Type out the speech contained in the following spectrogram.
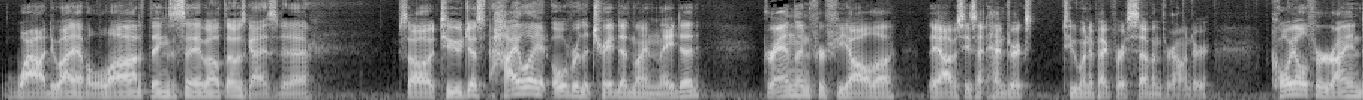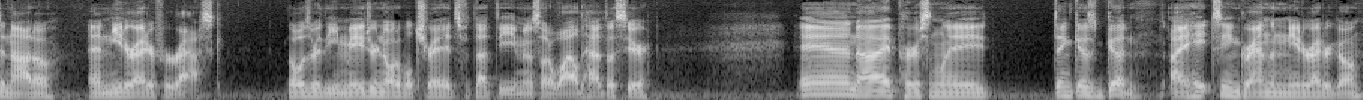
wow, do I have a lot of things to say about those guys today. So to just highlight over the trade deadline they did, Granlund for Fiala. They obviously sent Hendricks to Winnipeg for a seventh rounder. Coyle for Ryan Donato and Niederreiter for Rask. Those are the major notable trades that the Minnesota Wild had this year. And I personally think is good. I hate seeing Granlund and Niederreiter go,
